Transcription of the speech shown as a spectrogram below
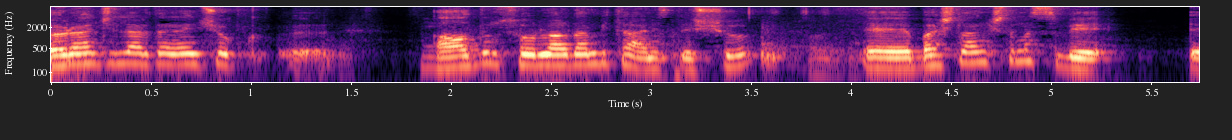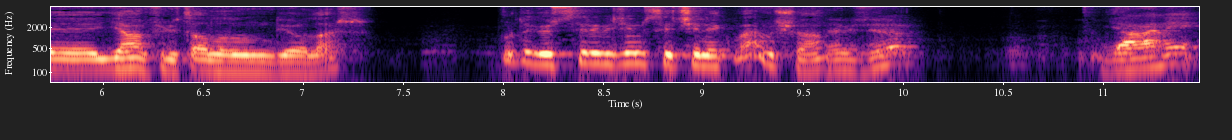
Öğrencilerden en çok e, aldığım sorulardan bir tanesi de şu. E, başlangıçta nasıl bir e, yan flüt alalım diyorlar. Burada gösterebileceğimiz seçenek var mı şu an? Tabii canım. Yani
